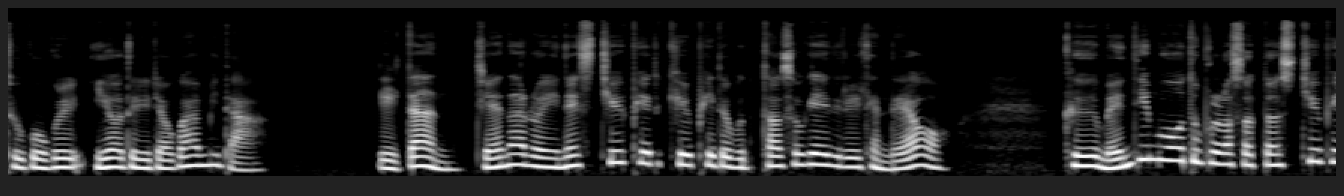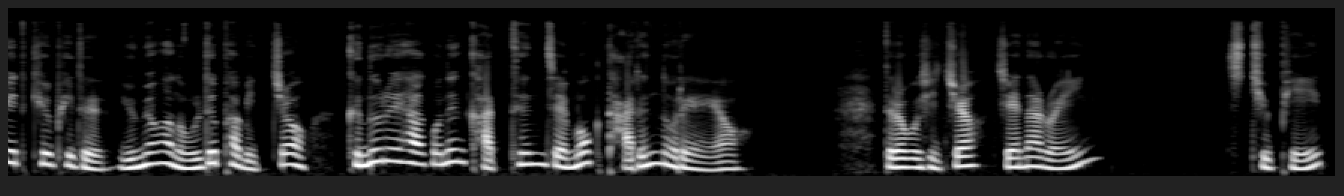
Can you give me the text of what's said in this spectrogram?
두 곡을 이어드리려고 합니다. 일단 제나 레인의 Stupid Cupid부터 소개해 드릴 텐데요. 그 맨디 무어도 불렀었던 Stupid Cupid 유명한 old pop 있죠? 그 노래하고는 같은 제목 다른 노래예요. 들어보시죠. 제나 레인 Stupid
